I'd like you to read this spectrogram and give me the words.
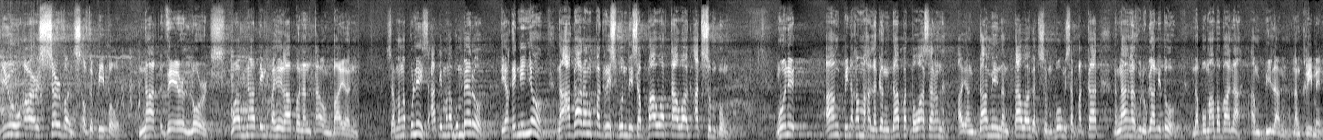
You are servants of the people, not their lords. Huwag nating pahirapan ang taong bayan. Sa mga pulis, ating mga bumbero, tiyakin ninyo na agarang pagresponde sa bawat tawag at sumbong. Ngunit, ang pinakamahalagang dapat bawasan ay ang dami ng tawag at sumbong sapagkat nangangahulugan ito na bumababa na ang bilang ng krimen.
